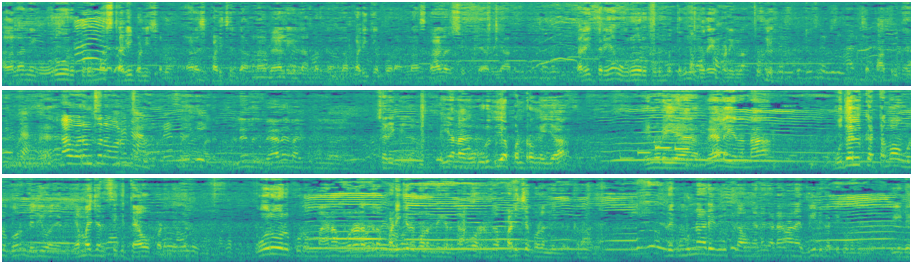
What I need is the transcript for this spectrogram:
அதெல்லாம் நீங்க ஒரு ஒரு குடும்பம் ஸ்டடி பண்ணி சொல்லணும். யாராச்சும் படிச்சிருக்காங்களா? வேலை இல்லாம இருக்காங்களா? படிக்க போறாங்களா? ஸ்காலர்ஷிப் தேவையான தனித்தனியா ஒரு ஒரு குடும்பத்துக்கும் நம்ம உதவி பண்ணிடலாம் பார்த்து. சரிங்க ஐயா. ஐயா நாங்க உறுதியா பண்றோங்க ஐயா. என்னுடைய வேலை என்னன்னா முதல் கட்டமா உங்களுக்கு ஒரு நிதி உதவி எமர்ஜென்சிக்கு தேவைப்படுது ஒரு ஒரு குடும்பம் ஏன்னா ஒரு இடத்துல படிக்கிற குழந்தைங்க இருக்காங்க ஒரு இடத்துல படிச்ச குழந்தைங்க இருக்கிறாங்க. இதுக்கு முன்னாடி வீட்டுல அவங்க என்ன கேட்டாங்க "நான் வீடு கட்டி கொடுங்க வீடு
